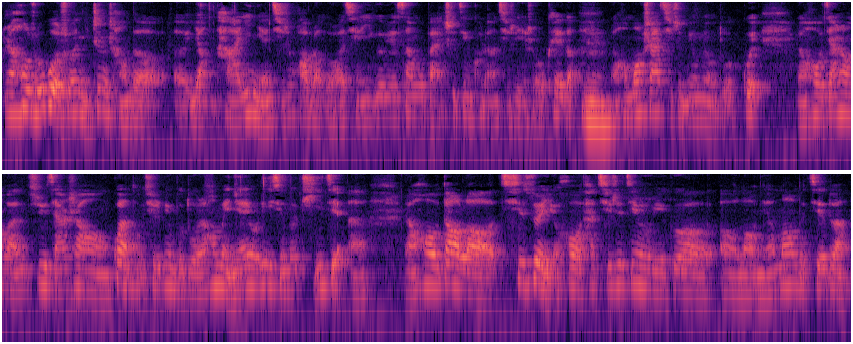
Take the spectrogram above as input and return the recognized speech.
然后如果说你正常的呃养它，一年其实花不了多少钱，一个月三五百吃进口粮其实也是 OK 的。嗯然后猫砂其实并没有多贵，然后加上玩具加上罐头其实并不多，然后每年有例行的体检，然后到了七岁以后，它其实进入一个呃老年猫的阶段，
